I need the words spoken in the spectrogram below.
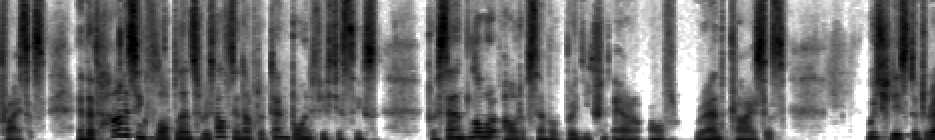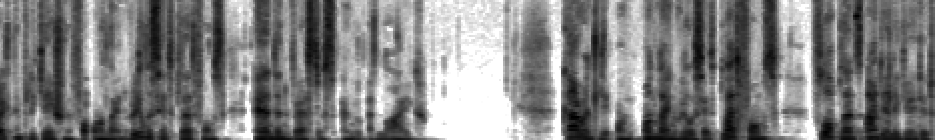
prices, and that harnessing floor plans results in up to 10.56% lower out-of-sample prediction error of rent prices, which leads to direct implication for online real estate platforms and investors and alike. Currently, on online real estate platforms, floor plans are delegated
